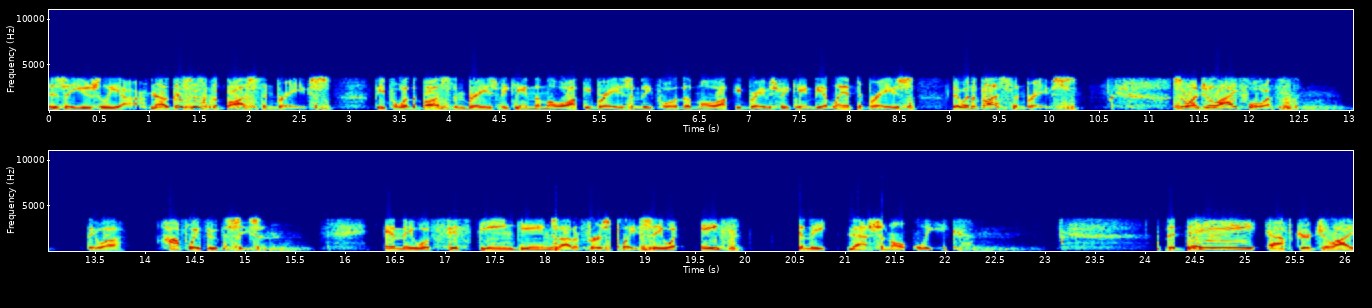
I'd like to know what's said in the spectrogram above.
as they usually are. Now, this is the Boston Braves. Before the Boston Braves became the Milwaukee Braves, and before the Milwaukee Braves became the Atlanta Braves, they were the Boston Braves. So on July 4th, they were halfway through the season, and they were 15 games out of first place. They were eighth in the National League. The day after July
